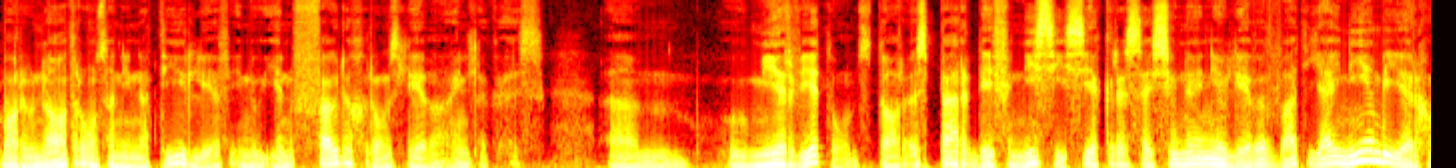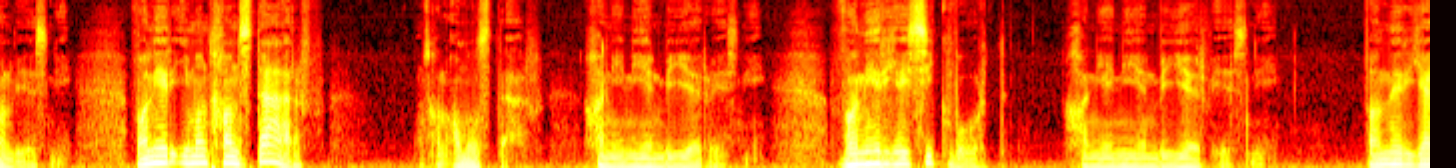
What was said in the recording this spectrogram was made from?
maar hoe nader ons aan die natuur leef en hoe eenvoudiger ons lewe eintlik is. Ehm um, hoe meer weet ons, daar is per definisie sekere seisoene in jou lewe wat jy nie in beheer gaan wees nie. Wanneer iemand gaan sterf, ons gaan almal sterf, gaan jy nie in beheer wees nie. Wanneer jy siek word, gaan jy nie in beheer wees nie. Wanneer jy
